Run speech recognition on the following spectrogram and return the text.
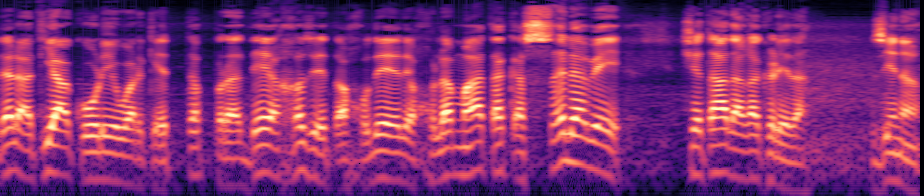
دل اتیا کوړې ورکې ته پر دې خزه ته خدای دې خله ماته کسلوي چې تا دغه کړې ده زنا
